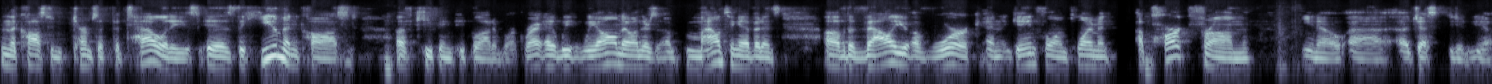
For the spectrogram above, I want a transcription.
than the cost in terms of fatalities is the human cost mm-hmm. of keeping people out of work. Right? We we all know, and there's a mounting evidence of the value of work and gainful employment apart from you know uh, uh just you know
